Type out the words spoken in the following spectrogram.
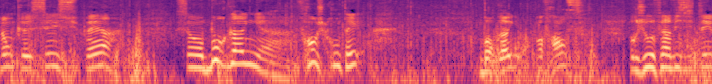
Donc euh, c'est super. C'est en Bourgogne, Franche-Comté. Bourgogne, en France. Donc je vais vous faire visiter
